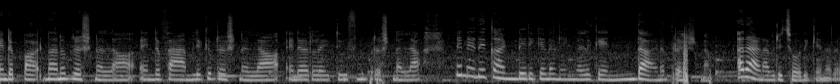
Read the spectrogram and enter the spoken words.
എന്റെ പാർട്ട്ണറിന് പ്രശ്നമല്ല എന്റെ ഫാമിലിക്ക് പ്രശ്നമല്ല എന്റെ റിലേറ്റീവ്സിന് പ്രശ്നമല്ല. പിന്നെ ഇത് കണ്ടിരിക്കുന്ന നിങ്ങൾക്ക് എന്താണ് പ്രശ്നം? അതാണ് അവർ ചോദിക്കുന്നത്.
